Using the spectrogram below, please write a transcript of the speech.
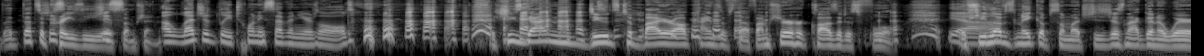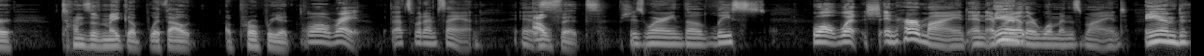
That, that's a She's- crazy she's assumption. allegedly 27 years old. She's gotten dudes to buy her all kinds of stuff. I'm sure her closet is full. yeah. If she loves makeup so much, she's just not going to wear tons of makeup without appropriate Well, right. That's what I'm saying. Is outfits. She's wearing the least, well, what in her mind and every And- other woman's mind. And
